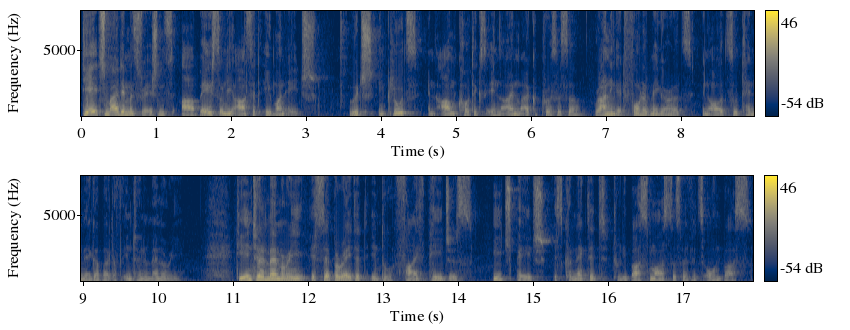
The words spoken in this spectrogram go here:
The HMI demonstrations are based on the RZ-A1H which includes an ARM Cortex-A9 microprocessor running at 400 MHz and also 10 MB of internal memory. The internal memory is separated into five pages. Each page is connected to the bus masters with its own bus.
